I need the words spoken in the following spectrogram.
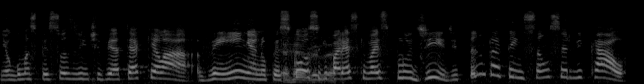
Em algumas pessoas a gente vê até aquela veinha no pescoço é que parece que vai explodir de tanta tensão cervical.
